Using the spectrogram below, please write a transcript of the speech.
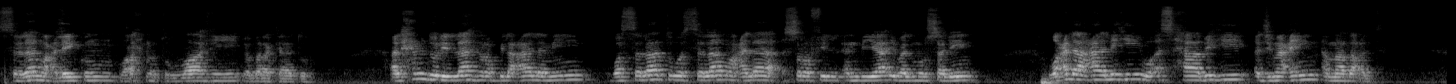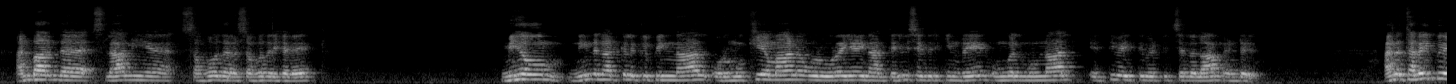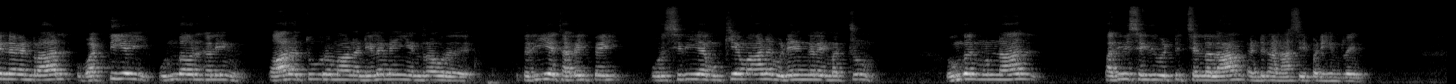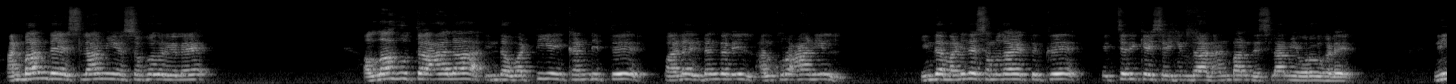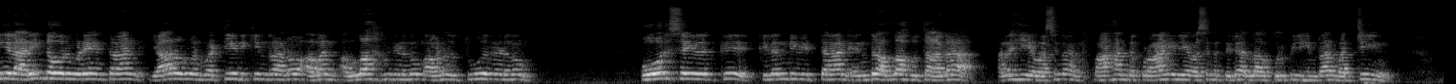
السلام عليكم ورحمة الله وبركاته الحمد لله رب العالمين والصلاة والسلام على أشرف الأنبياء والمرسلين وعلى آله وأصحابه أجمعين أما بعد அன்பார்ந்த இஸ்லாமிய சகோதர சகோதரிகளே மிகவும் நீண்ட நாட்களுக்கு பின்னால் ஒரு முக்கியமான ஒரு உரையை நான் தெரிவு செய்திருக்கின்றேன் உங்கள் முன்னால் எத்தி வைத்து விட்டு செல்லலாம் என்று அந்த தலைப்பு என்னவென்றால் வட்டியை உண்பவர்களின் பாரதூரமான நிலைமை என்ற ஒரு பெரிய தலைப்பை ஒரு சிறிய முக்கியமான விடயங்களை மற்றும் உங்கள் முன்னால் பதிவு செய்துவிட்டு செல்லலாம் என்று நான் ஆசைப்படுகின்றேன். அன்பார்ந்த இஸ்லாமிய சகோதரிகளே அல்லாஹு தாலா இந்த வட்டியை கண்டித்து பல இடங்களில் அல் குர்ஆனில் இந்த மனித சமுதாயத்துக்கு எச்சரிக்கை செய்கின்றான் அன்பார்ந்த இஸ்லாமிய உறவுகளே. நீங்கள் அறிந்த ஒரு விடயம்தான் யார் ஒருவன் வட்டி அடிக்கின்றானோ அவன் அல்லாஹுவினிடமும் அவனது தூதரிடமும் போர் செய்வதற்கு கிளம்பி விட்டான் என்று அல்லாஹு தாலா அழகிய வசனம் அந்த குரானிடைய வசனத்திலே அல்லாஹ் குறிப்பிடுகின்றான். வற்றியின்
